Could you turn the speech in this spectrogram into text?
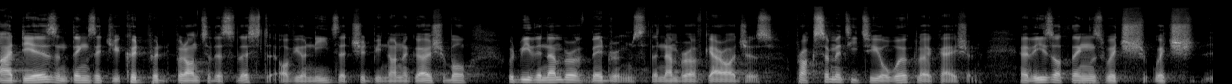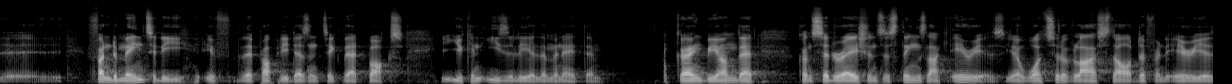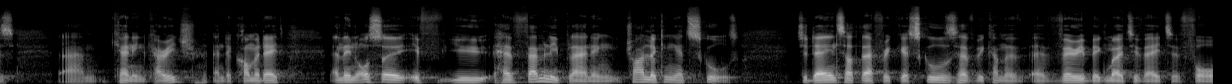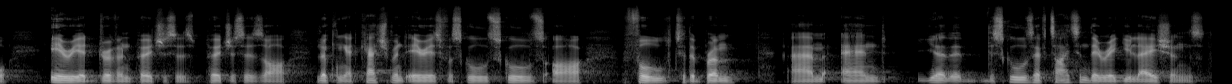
ideas and things that you could put, put onto this list of your needs that should be non negotiable would be the number of bedrooms, the number of garages, proximity to your work location. Now, these are things which, which uh, fundamentally, if the property doesn't tick that box, you can easily eliminate them. Going beyond that, considerations is things like areas. You know, what sort of lifestyle different areas um, can encourage and accommodate. And then also, if you have family planning, try looking at schools. Today in South Africa, schools have become a, a very big motivator for area driven purchases. Purchases are looking at catchment areas for schools, schools are full to the brim. Um, and you know the, the schools have tightened their regulations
